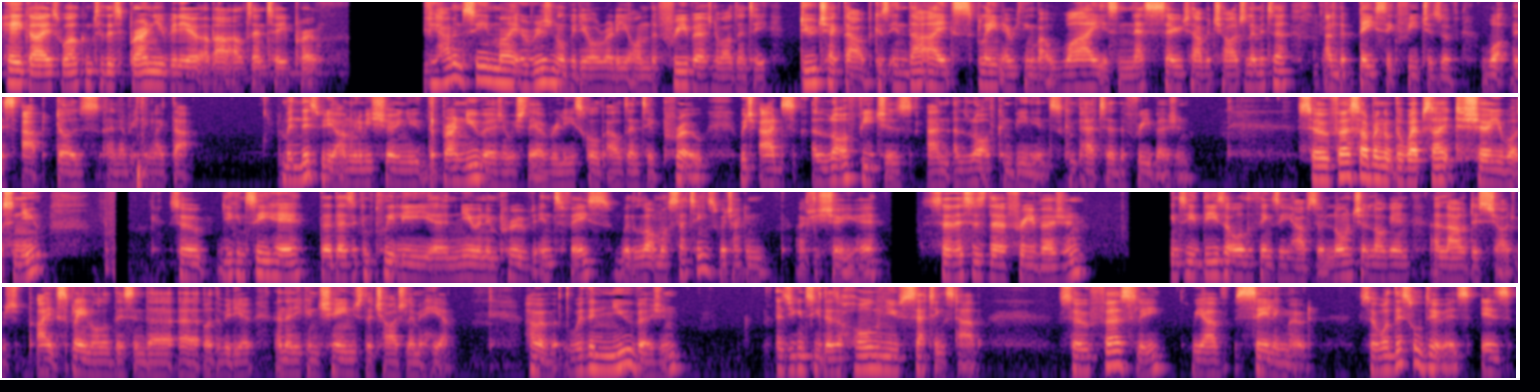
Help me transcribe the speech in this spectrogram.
Hey guys, welcome to this brand new video about Aldente Pro. If you haven't seen my original video already on the free version of Aldente, do check that out because in that I explain everything about why it's necessary to have a charge limiter and the basic features of what this app does and everything like that. In this video, I'm going to be showing you the brand new version which they have released called Aldente Pro, which adds a lot of features and a lot of convenience compared to the free version. So first I'll bring up the website to show you what's new. So you can see here that there's a completely uh, new and improved interface with a lot more settings, which I can actually show you here. So this is the free version. You can see these are all the things that you have. So launcher, login, allow discharge, which I explain all of this in the uh, other video, and then you can change the charge limit here. However, with the new version, as you can see, there's a whole new settings tab. So firstly, we have sailing mode. So what this will do is, is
